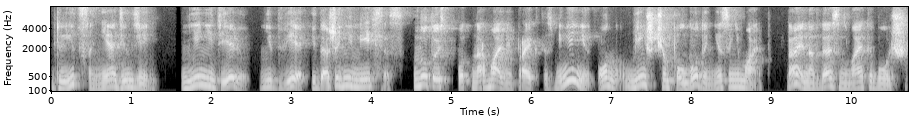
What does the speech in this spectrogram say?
длится не один день не неделю, не две и даже не месяц. Ну, то есть вот нормальный проект изменений, он меньше, чем полгода не занимает. Да, иногда занимает и больше.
